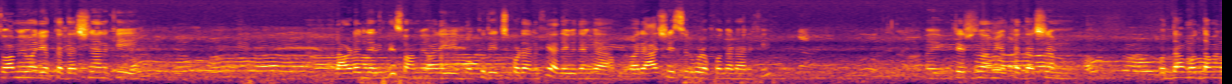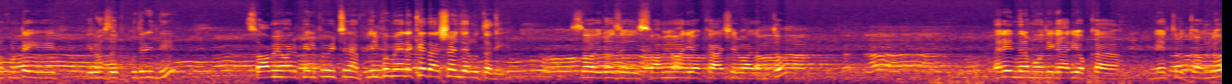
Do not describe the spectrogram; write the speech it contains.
స్వామివారి యొక్క దర్శనానికి రావడం జరిగింది. స్వామివారి మొక్కు తీర్చుకోవడానికి అదేవిధంగా వారి ఆశీస్సులు కూడా పొందడానికి వెంకటేశ్వర స్వామి యొక్క దర్శనం వద్దాం వద్దాం అనుకుంటే ఈరోజు కుదిరింది. స్వామివారి పిలుపు ఇచ్చిన పిలుపు మేరకే దర్శనం జరుగుతుంది. సో ఈరోజు స్వామివారి యొక్క ఆశీర్వాదంతో నరేంద్ర మోదీ గారి యొక్క నేతృత్వంలో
